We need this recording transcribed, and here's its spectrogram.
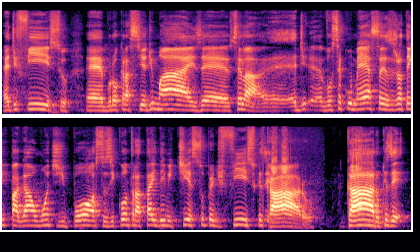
é difícil, é burocracia demais, é, sei lá, é, você começa e já tem que pagar um monte de impostos e contratar e demitir é super difícil. Quer dizer, caro. Caro, quer dizer,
